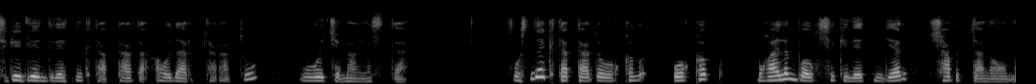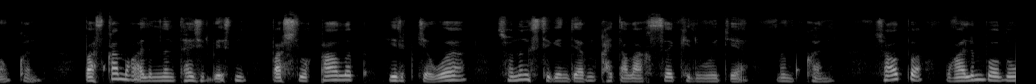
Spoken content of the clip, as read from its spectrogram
жігерлендіретін кітаптарды аударып тарату өте маңызды. Осындай кітаптарды оқып мұғалім болғысы келетіндер шабыттануы мүмкін. Басқа мұғалімнің тәжірибесін басшылыққа алып еліктеуі соның істегендерін қайталағысы келуі де мүмкін. Жалпы мұғалім болу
